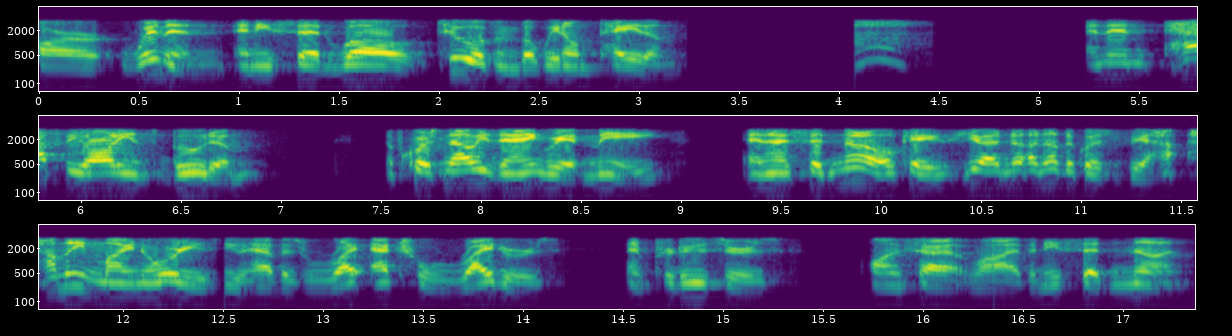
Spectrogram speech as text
are women? And he said, well, two of them, but we don't pay them. And then half the audience booed him. Of course, now he's angry at me. And I said, no, okay, here another question for you. How, how many minorities do you have as ri- actual writers and producers on Saturday Night Live? And he said, none.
